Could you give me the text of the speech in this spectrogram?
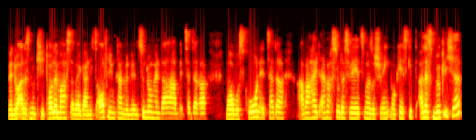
wenn du alles mögliche Tolle machst, aber er gar nichts aufnehmen kann, wenn wir Entzündungen da haben etc. Morbus Crohn etc. Aber halt einfach so, dass wir jetzt mal so schwenken, okay, es gibt alles Mögliche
